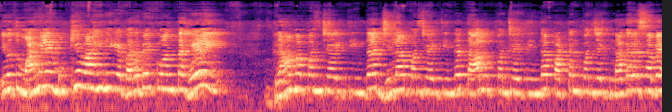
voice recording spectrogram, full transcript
ಇವತ್ತು ಮಹಿಳೆ ಮುಖ್ಯವಾಹಿನಿಗೆ ಬರಬೇಕು ಅಂತ ಹೇಳಿ ಗ್ರಾಮ ಪಂಚಾಯಿತಿಯಿಂದ, ಜಿಲ್ಲಾ ಪಂಚಾಯಿತಿಯಿಂದ, ತಾಲೂಕ್ ಪಂಚಾಯಿತಿಯಿಂದ, ಪಟ್ಟಣ ಪಂಚಾಯತ್, ನಗರಸಭೆ,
